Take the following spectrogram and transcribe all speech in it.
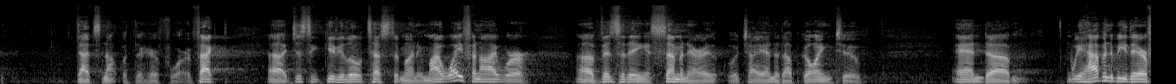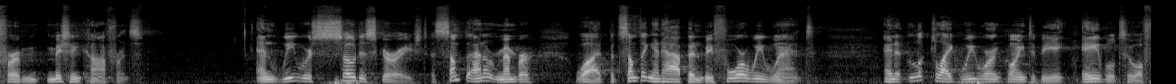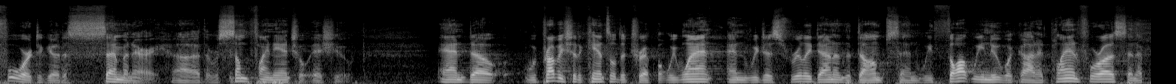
That's not what they're here for. In fact, uh, just to give you a little testimony, my wife and I were uh, visiting a seminary, which I ended up going to. And um, we happened to be there for a mission conference. And we were so discouraged. Something, I don't remember what, but something had happened before we went. And it looked like we weren't going to be able to afford to go to seminary. Uh, there was some financial issue. And uh, we probably should have canceled the trip, but we went and we just really down in the dumps. And we thought we knew what God had planned for us. And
